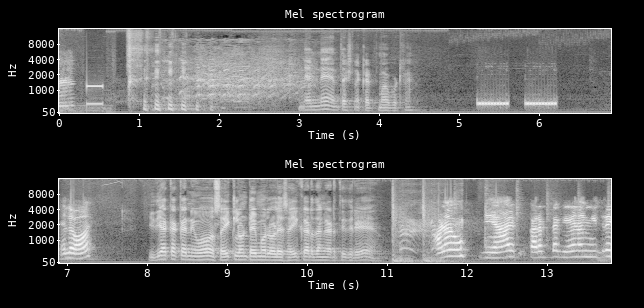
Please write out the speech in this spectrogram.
ನೆನ್ನೆ ಅಂದ ತಕ್ಷಣ ಕಟ್ ಮಾಡಿಬಿಟ್ರೆ? ಹಲೋ ಇದ್ಯಾಕಕ್ಕ ನೀವು? ಸೈಕ್ಲೋನ್ ಟೈಮಲ್ಲಿ ಒಳ್ಳೆ ಸೈಕ್ ಆಡ್ದಂಗೆ ಆಡ್ತಿದ್ದೀರಿ. ಅಣ್ಣ ನೀ ಯಾರು ಕರೆಕ್ಟಾಗಿ ಹೇಳಂಗಿದ್ರೆ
